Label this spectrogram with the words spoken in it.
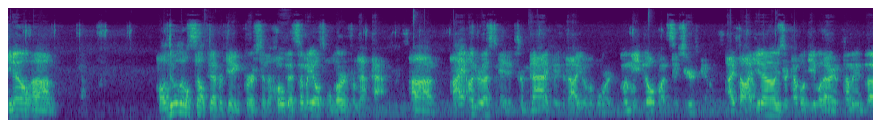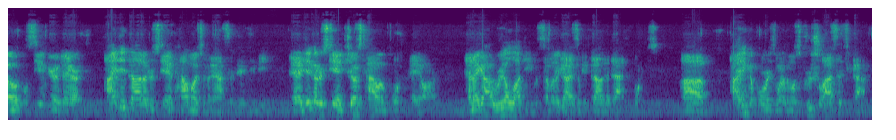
You know, um, I'll do a little self-deprecating first in the hope that somebody else will learn from that path. Um, I underestimated dramatically the value of a board when we built one six years ago. I thought, you know, these are a couple of people that are going to come in and vote. We'll see them here and there. I did not understand how much of an asset they can be, and I didn't understand just how important they are. And I got real lucky with some of the guys that we found at that point. Um, I think a board is one of the most crucial assets you have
